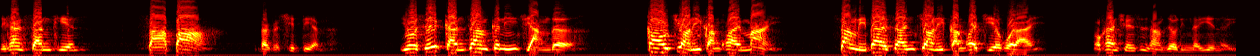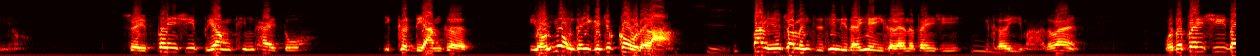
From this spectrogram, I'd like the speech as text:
你看三天。三百那个七点了，有谁敢这样跟你讲的？高叫你赶快卖，上礼拜三叫你赶快接回来。我看全市场只有林德燕而已哦，所以分析不用听太多，一个两个有用的一个就够了啦。是，那你就专门只听林德燕一个人的分析，你可以嘛？对不对？我的分析都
